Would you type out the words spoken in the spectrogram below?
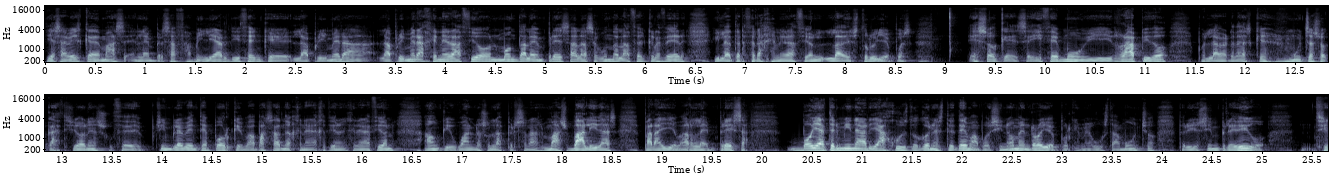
Ya sabéis que además en la empresa familiar dicen que la primera, la primera generación monta la empresa, la segunda la hace crecer y la tercera generación la destruye. Pues eso que se dice muy rápido, pues la verdad es que en muchas ocasiones sucede simplemente porque va pasando de generación en generación, aunque igual no son las personas más válidas para llevar la empresa. Voy a terminar ya justo con este tema, pues si no me enrollo porque me gusta mucho, pero yo siempre digo, si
